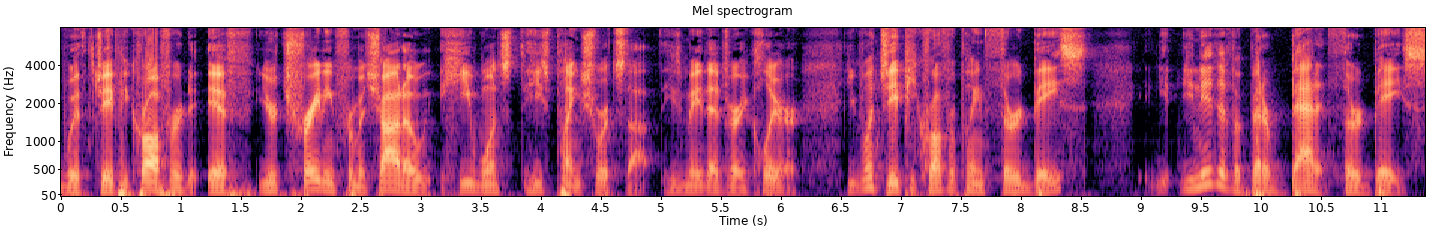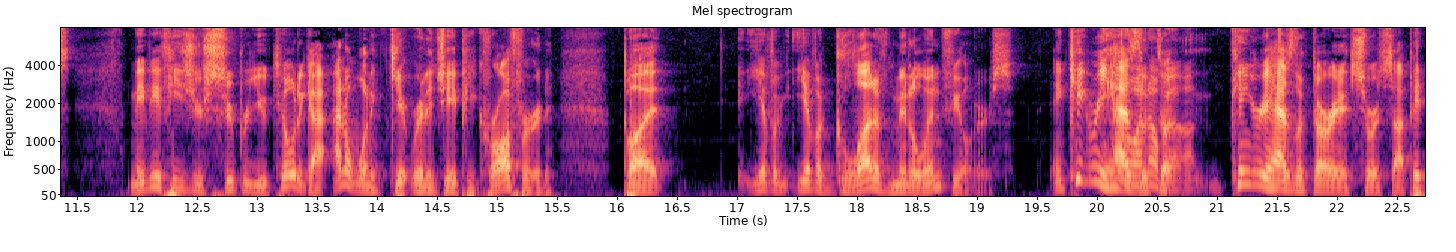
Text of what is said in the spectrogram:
with J.P. Crawford. If you're trading for Machado, he wants he's playing shortstop. He's made that very clear. You want J.P. Crawford playing third base? You, you need to have a better bat at third base. Maybe if he's your super utility guy, I don't want to get rid of J.P. Crawford, but you have a you have a glut of middle infielders. And Kingery has no, looked. Know, uh, Kingery has looked alright at shortstop. He,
